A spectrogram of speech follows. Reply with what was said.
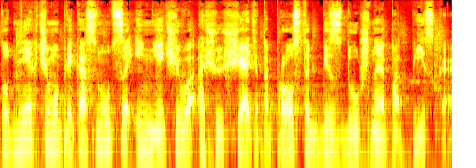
Тут не к чему прикоснуться и нечего ощущать, это просто бездушная подписка.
